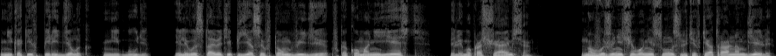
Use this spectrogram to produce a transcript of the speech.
Никаких переделок не будет. Или вы ставите пьесы в том виде, в каком они есть, или мы прощаемся. Но вы же ничего не смыслите в театральном деле.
